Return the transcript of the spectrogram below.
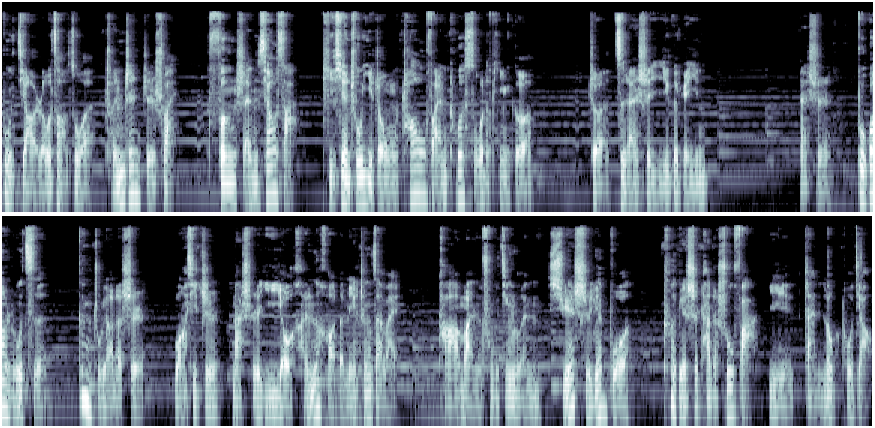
不矫揉造作，纯真直率，风神潇洒，体现出一种超凡脱俗的品格，这自然是一个原因。但是不光如此，更主要的是，王羲之那时已有很好的名声在外，他满腹经纶，学识渊博，特别是他的书法已崭露头角。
